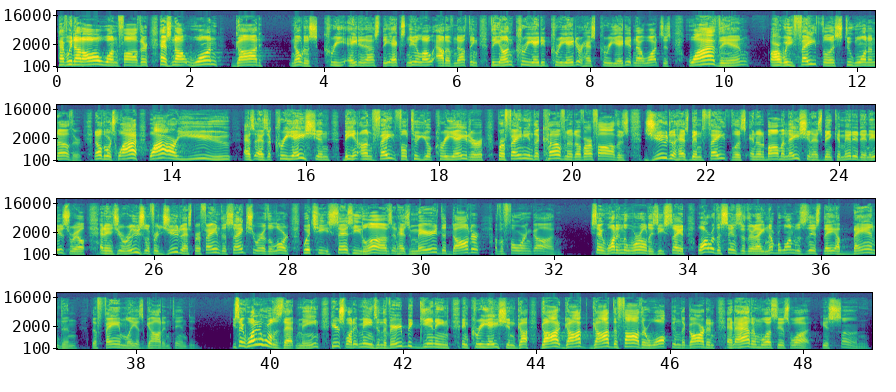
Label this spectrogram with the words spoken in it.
Have we not all one Father? Has not one God, notice, created us, the ex nihilo, out of nothing? The uncreated Creator has created. Now, watch this. Why then are we faithless to one another? In other words, why, why are you, as, as a creation, being unfaithful to your Creator, profaning the covenant of our fathers? Judah has been faithless, and an abomination has been committed in Israel and in Jerusalem. For Judah has profaned the sanctuary of the Lord, which he says he loves, and has married the daughter of a foreign God. You say, what in the world is he saying? What were the sins of their day? Number one was this they abandoned the family as God intended. You say, what in the world does that mean? Here's what it means. In the very beginning in creation, God, God, God, God the Father walked in the garden, and Adam was his what? His son.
